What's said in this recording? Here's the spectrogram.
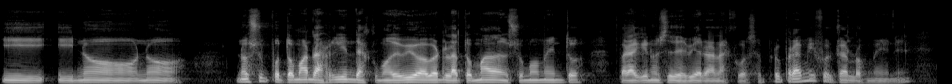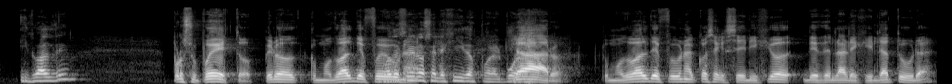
y, no, no, no supo tomar las riendas como debió haberla tomado en su momento para que no se desviaran las cosas. Pero para mí fue Carlos Menem. ¿Y Dualde? Por supuesto, pero como Dualde fue una... los elegidos por el pueblo. Claro, como Dualde fue una cosa que se eligió desde la legislatura,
